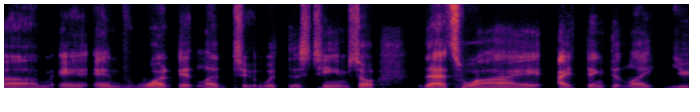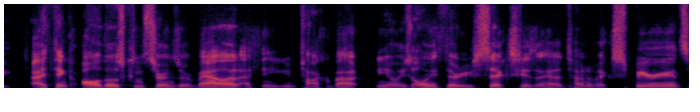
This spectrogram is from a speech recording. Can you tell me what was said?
um, and, and, what it led to with this team. So that's why I think that, like you, I think all those concerns are valid. I think you can talk about, you know, he's only 36, he hasn't had a ton of experience.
